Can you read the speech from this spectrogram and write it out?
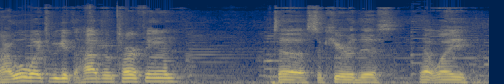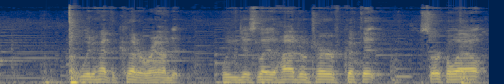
All right, we'll wait till we get the hydro turf in to secure this. That way we don't have to cut around it. We can just lay the hydro turf, cut that circle out,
